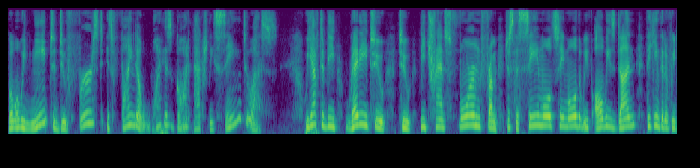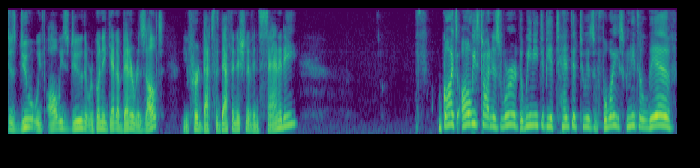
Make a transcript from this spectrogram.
But what we need to do first is find out what is God actually saying to us. We have to be ready to, to be transformed from just the same old, same old that we've always done, thinking that if we just do what we've always do, that we're going to get a better result. You've heard that's the definition of insanity. God's always taught in His Word that we need to be attentive to His voice. We need to live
